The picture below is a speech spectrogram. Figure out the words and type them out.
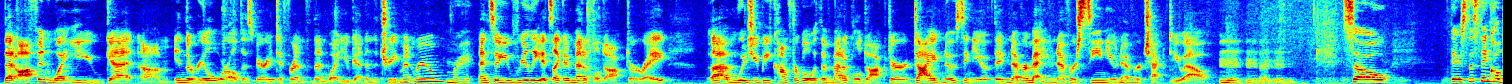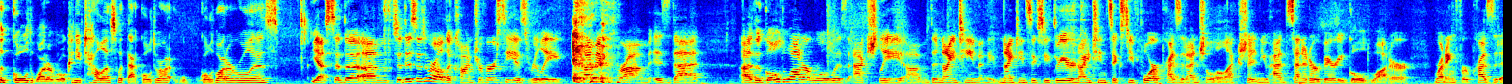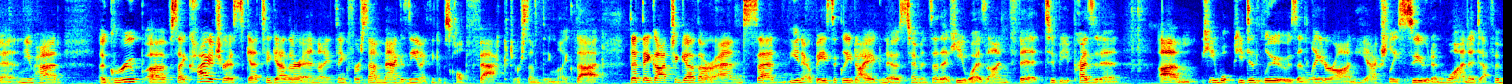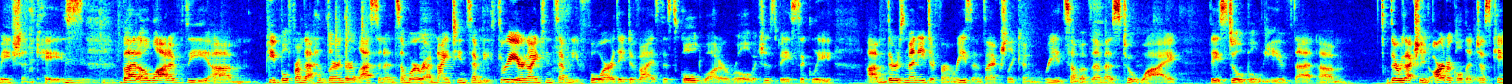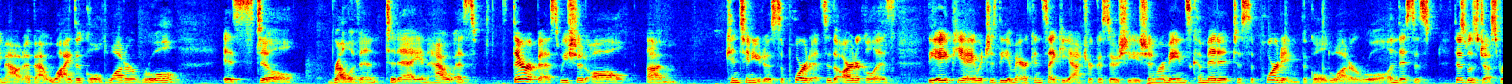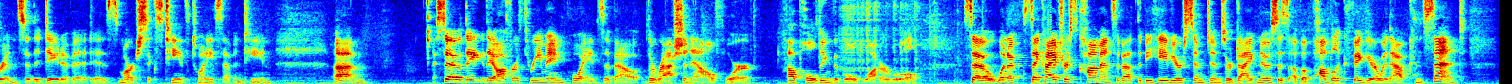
that often what you get um, in the real world is very different than what you get in the treatment room. Right. and so you really it's like a medical doctor right? Um, would you be comfortable with a medical doctor diagnosing you if they've never met you never seen you never checked you out? So there's this thing called the Goldwater Rule. Can you tell us what that Goldwater Goldwater Rule is? Yeah, so the um, so this is where all the controversy is really coming from. Is that uh, the Goldwater Rule was actually um, the 19 I think 1963 or 1964 presidential election. You had Senator Barry Goldwater running for president, and you had a group of psychiatrists get together, and I think for some magazine, I think it was called Fact or something like that, that they got together and said, you know, basically diagnosed him and said that he was unfit to be president um, he he did lose, and later on he actually sued and won a defamation case. But a lot of the um, people from that had learned their lesson, and somewhere around 1973 or 1974, they devised this Goldwater rule, which is basically um, there's many different reasons. I actually can read some of them as to why they still believe that. There was actually an article that just came out about why the Goldwater rule is still relevant today and how as therapists we should all um, continue to support it. So the article is the apa which is the american psychiatric association remains committed to supporting the goldwater rule. And this is this was just written so the date of it is march 16th 2017 um, so they, they offer three main points about the rationale for upholding the Goldwater rule. So when a psychiatrist comments about the behavior, symptoms, or diagnosis of a public figure without consent,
